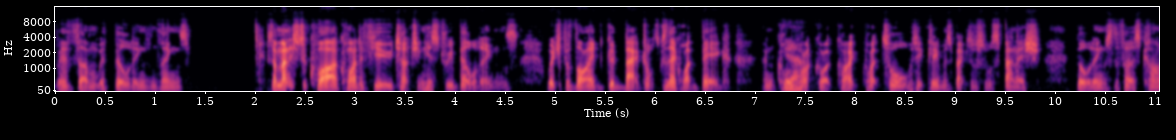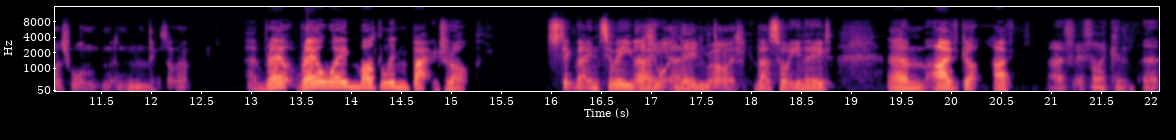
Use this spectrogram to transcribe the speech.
with um, with buildings and things. So I managed to acquire quite a few touching history buildings, which provide good backdrops because they're quite big and quite, Yeah. quite quite quite quite tall, particularly in respect of sort of Spanish buildings, the first Carlist War and, and, Hmm. things like that. a rail, railway modelling backdrop. Stick that into eBay. That's what I need, right? That's what you need. Um, I've got. I've. I've if I can. Uh,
